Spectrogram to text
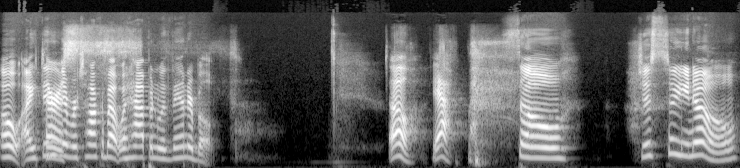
oh, I didn't ever talk about what happened with Vanderbilt. Oh, yeah. so, just so you know,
